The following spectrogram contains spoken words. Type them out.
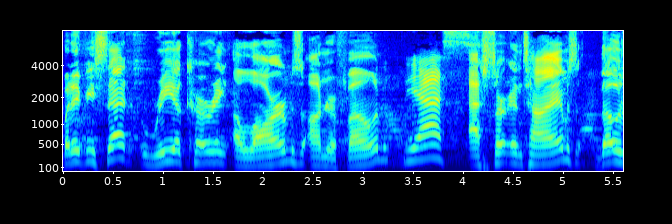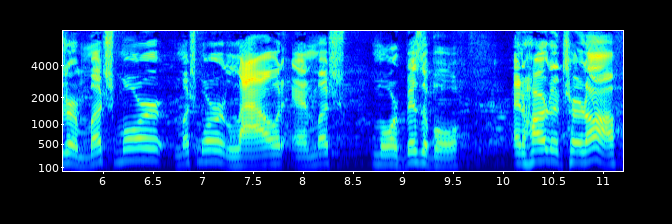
But if you set reoccurring alarms on your phone Yes. at certain times, those are much more much more loud and much more visible and harder to turn off.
